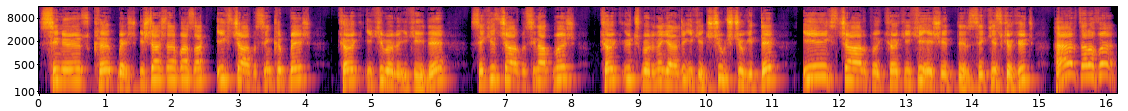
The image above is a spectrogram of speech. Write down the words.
sinüs 45. İşler işler yaparsak x çarpı sin 45 kök 2 bölü 2 idi. 8 çarpı sin 60 kök 3 bölü ne gelecek 2. Çiçiv çiçiv gitti. x çarpı kök 2 eşittir 8 kök 3. Her tarafı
